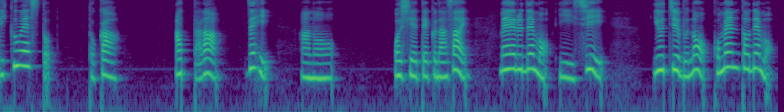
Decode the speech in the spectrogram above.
リクエストとかあったらぜひあの教えてください。メールでもいいし YouTube のコメントでも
